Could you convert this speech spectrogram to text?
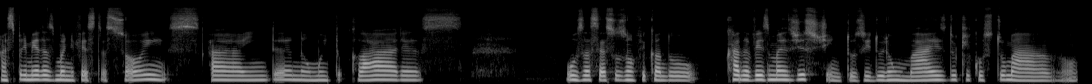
As primeiras manifestações ainda não muito claras, os acessos vão ficando cada vez mais distintos e duram mais do que costumavam.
